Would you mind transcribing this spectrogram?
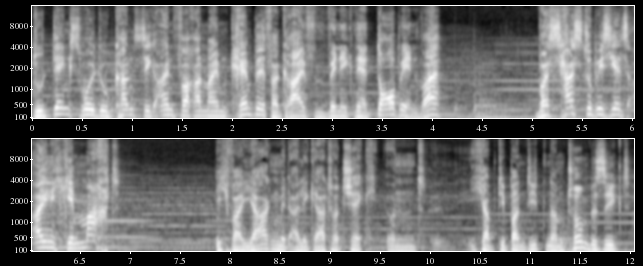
du denkst wohl, du kannst dich einfach an meinem Krempel vergreifen, wenn ich nicht da bin, wa? Was hast du bis jetzt eigentlich gemacht? Ich war jagen mit Alligator Jack und ich habe die Banditen am Turm besiegt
